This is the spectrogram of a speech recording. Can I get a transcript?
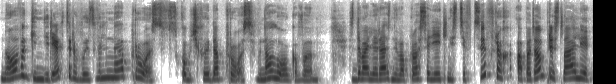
Новый гендиректор вызвали на опрос, в скобочках допрос, в налоговую. Задавали разные вопросы о деятельности в цифрах, а потом прислали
